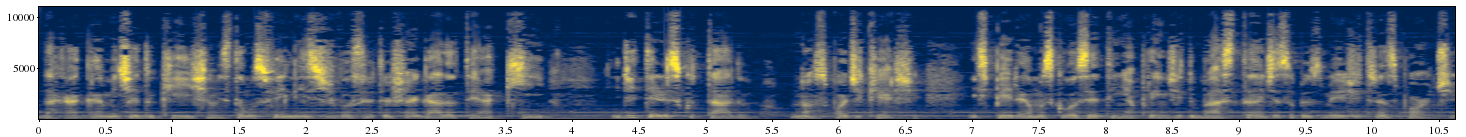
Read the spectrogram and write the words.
da Kagami Education, estamos felizes de você ter chegado até aqui e de ter escutado o nosso podcast. Esperamos que você tenha aprendido bastante sobre os meios de transporte.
